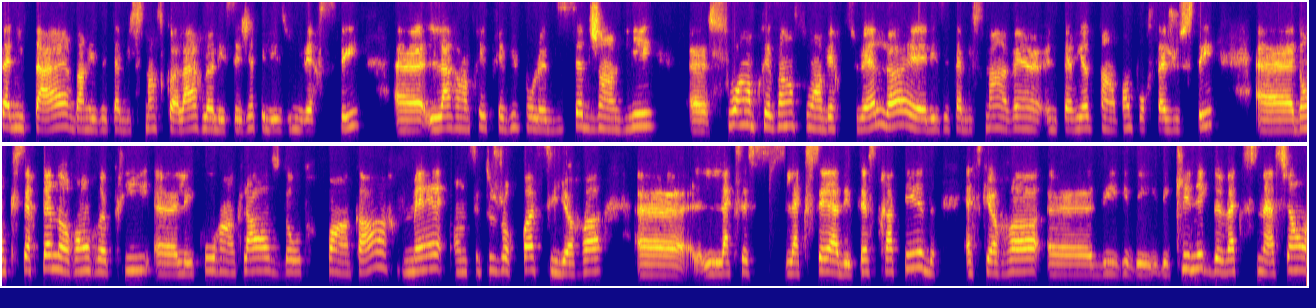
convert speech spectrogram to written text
sanitaires dans les établissements scolaires, là, les cégeps et les universités. la rentrée est prévue pour le 17 janvier, soit en présence ou en virtuel. Là, les établissements avaient une période tampon pour s'ajuster. donc, certaines auront repris les cours en classe, d'autres pas encore, mais on ne sait toujours pas s'il y aura l'accès à des tests rapides, est-ce qu'il y aura euh, des, cliniques de vaccination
